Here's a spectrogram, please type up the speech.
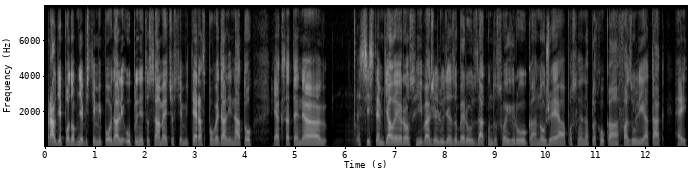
pravdepodobne by ste mi povedali úplne to samé, čo ste mi teraz povedali na to, jak sa ten uh, systém ďalej rozhýba, že ľudia zoberú zákon do svojich rúk a nože a posledná plechovka fazuli a tak, hej.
